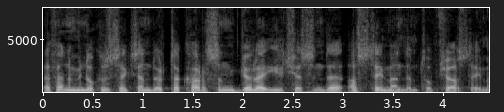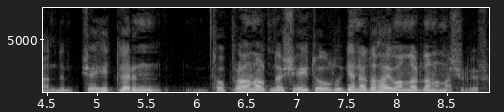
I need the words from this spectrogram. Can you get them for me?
Efendim 1984'te Kars'ın Göle ilçesinde Asteğmendim, Topçu Asteğmendim. Şehitlerin toprağın altında şehit olduğu genelde hayvanlardan anlaşılıyor.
